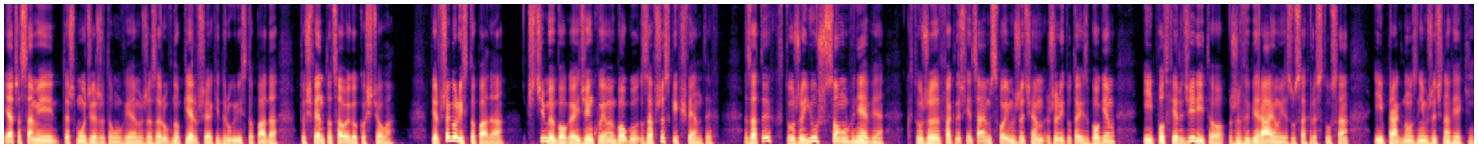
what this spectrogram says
Ja czasami też młodzieży to mówiłem, że zarówno 1 jak i 2 listopada to święto całego Kościoła. 1 listopada czcimy Boga i dziękujemy Bogu za wszystkich świętych, za tych, którzy już są w niebie, którzy faktycznie całym swoim życiem żyli tutaj z Bogiem i potwierdzili to, że wybierają Jezusa Chrystusa i pragną z Nim żyć na wieki.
